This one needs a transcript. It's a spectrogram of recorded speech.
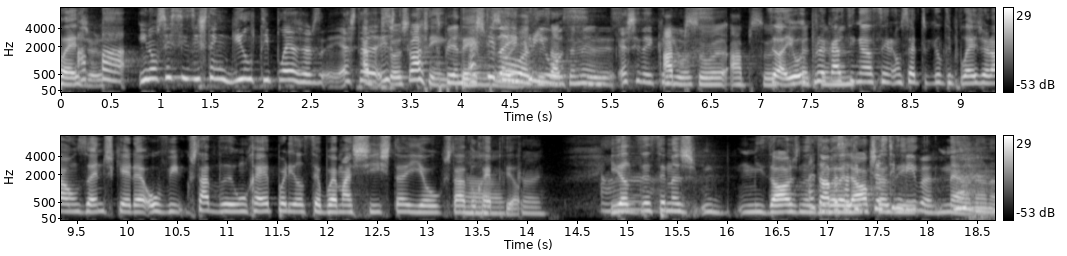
pleasures. pá, e não sei se existem guilty pleasures. Esta, Há este- pessoas acho que Sim, depende esta ideia pessoas, criou-se. Esta ideia Há criou-se. pessoas, há pessoas. Sei lá, eu por acaso tinha assim, um certo guilty pleasure há uns anos que era ouvir, gostar de um rapper e ele ser bué machista e eu gostar do Ah, rap dele. Ok. E ele dizer cenas misóginas Ah, e estava a pensar, tipo, badalhocas Justin e... Bieber. Não, não, não.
